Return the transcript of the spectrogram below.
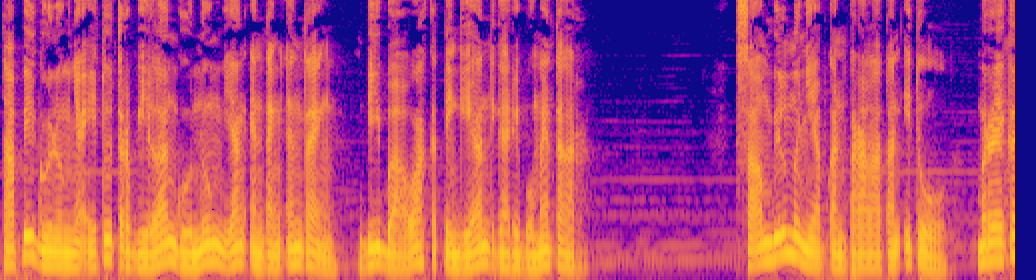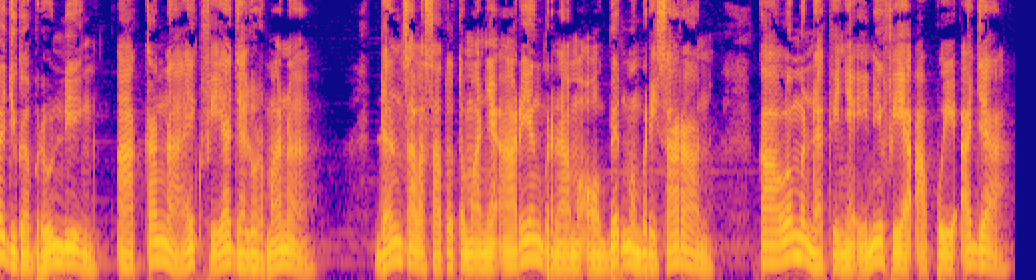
tapi gunungnya itu terbilang gunung yang enteng-enteng di bawah ketinggian 3000 meter. Sambil menyiapkan peralatan itu, mereka juga berunding akan naik via jalur mana. Dan salah satu temannya Ari yang bernama Obed memberi saran kalau mendakinya ini via Apui aja.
